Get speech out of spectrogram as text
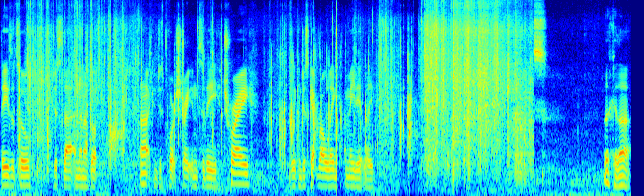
these at all, just that. And then I've got that. I can just pour it straight into the tray. We can just get rolling immediately. Look at that.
